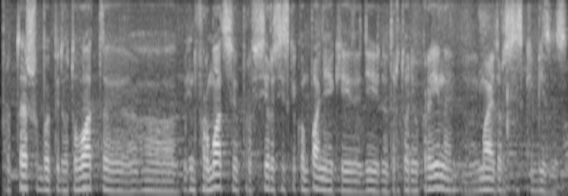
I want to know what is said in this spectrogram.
Про те, щоб підготувати е, інформацію про всі російські компанії, які діють на території України і мають російський бізнес,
